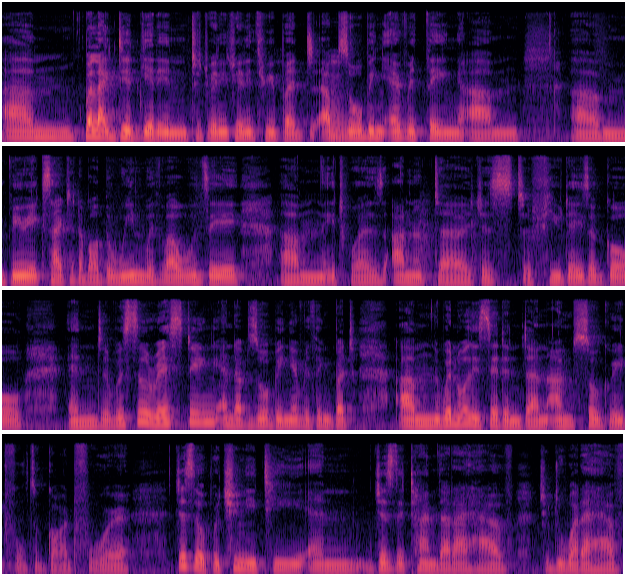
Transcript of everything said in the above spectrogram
Um, well, I did get into 2023, but absorbing everything. Um, um, very excited about the win with Vaudze. Um, it was Anot uh, just a few days ago, and we're still resting and absorbing everything. But um, when all is said and done, I'm so grateful to God for just the opportunity and just the time that I have to do what I have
